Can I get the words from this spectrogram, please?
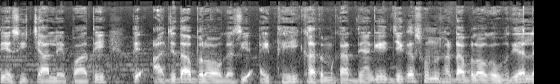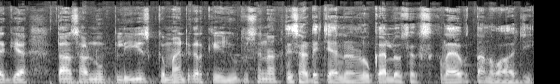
ਤੇ ਅਸੀਂ ਚਾਲੇ ਪਾਤੇ ਤੇ ਅੱਜ ਦਾ ਬਲੌਗ ਅਸੀਂ ਇੱਥੇ ਹੀ ਖਤਮ ਕਰ ਦਿਆਂਗੇ। ਜੇਕਰ ਤੁਹਾਨੂੰ ਸਾਡਾ ਬਲੌਗ ਵਧੀਆ ਲੱਗਿਆ ਤਾਂ ਸਾਨੂੰ ਪਲੀਜ਼ ਕਮੈਂਟ ਕਰਕੇ ਜ਼ਰੂਰ ਦੱਸਣਾ ਤੇ ਸਾਡੇ ਚੈਨਲ ਨੂੰ ਕਰ ਲਓ ਸਬਸਕ੍ਰਾਈਬ ਧੰਨਵਾਦ ਜੀ।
